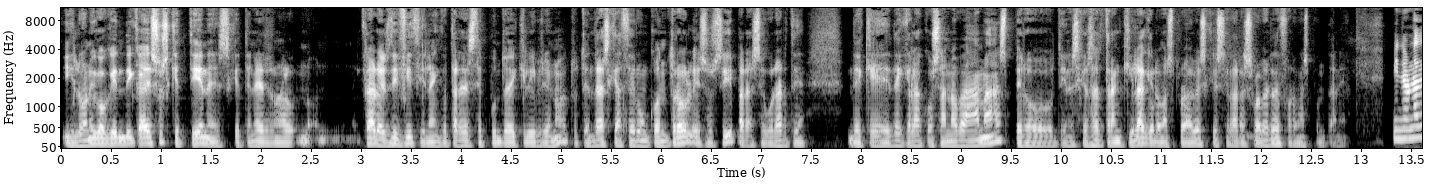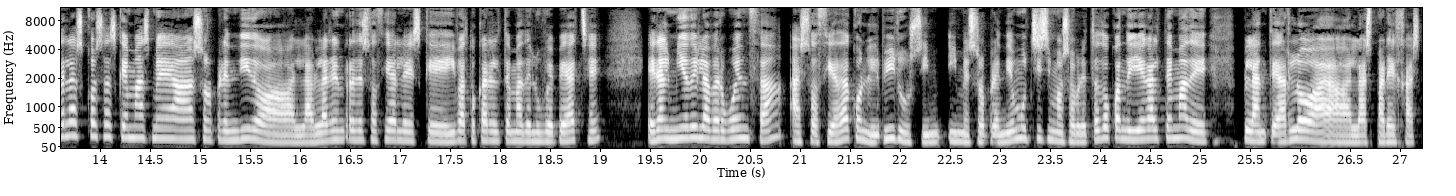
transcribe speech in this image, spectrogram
Y lo único que indica eso es que tienes que tener... claro, es difícil encontrar este punto de equilibrio, ¿no? Tú tendrás que hacer un control, eso sí, para asegurarte de que, de que la cosa no va a más, pero tienes que estar tranquila que lo más probable es que se va a resolver de forma espontánea. Mira, una de las cosas que más me ha sorprendido al hablar en redes sociales que iba a tocar el tema del VPH era el miedo y la vergüenza asociada con el virus y, y me sorprendió muchísimo, sobre todo cuando llega el tema de plantearlo a las parejas.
